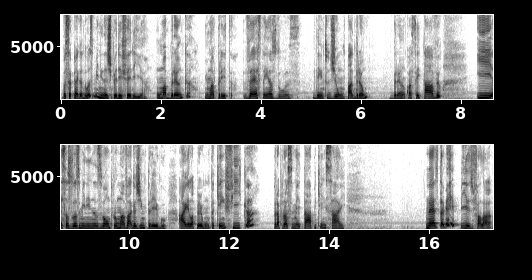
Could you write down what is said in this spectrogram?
Você pega duas meninas de periferia, uma branca e uma preta, vestem as duas dentro de um padrão branco aceitável, e essas duas meninas vão para uma vaga de emprego. Aí ela pergunta quem fica para a próxima etapa e quem sai. Né? Até me arrepia de falar.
